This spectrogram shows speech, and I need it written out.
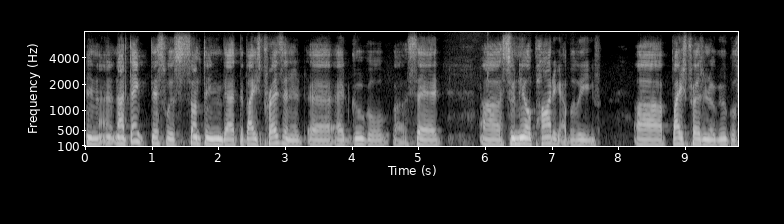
and I think this was something that the vice president uh, at Google uh, said, uh, Sunil Potti, I believe, uh, vice president of Google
